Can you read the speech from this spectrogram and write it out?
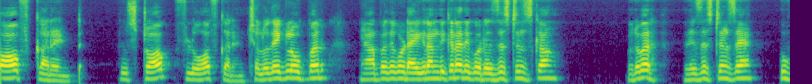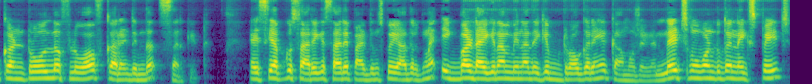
of current to stop flow of current चलो देख लो ऊपर। यहाँ पर देखो डायग्राम दिख रहा है, देखो रेजिस्टेंस का। बराबर? रेजिस्टेंस है to control the flow of current in the circuit ऐसे आपको सारे के सारे पैटर्न्स को याद रखना एक बार डायग्राम बिना देखे ड्रॉ करेंगे, काम हो जाएगा। Let's move on to the next page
